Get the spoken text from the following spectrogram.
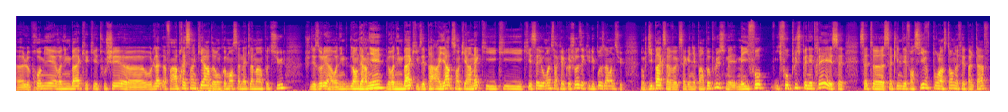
le premier running back qui est touché au-delà, enfin après 5 yards, on commence à mettre la main un peu dessus je suis désolé, l'an dernier, le running back, il faisait pas un yard sans qu'il y ait un mec qui, qui, essaye au moins de faire quelque chose et qui lui pose la main dessus. Donc je dis pas que ça, que gagnait pas un peu plus, mais, il, faut, plus pénétrer et cette, euh, cette ligne défensive, pour l'instant, ne fait pas le taf.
